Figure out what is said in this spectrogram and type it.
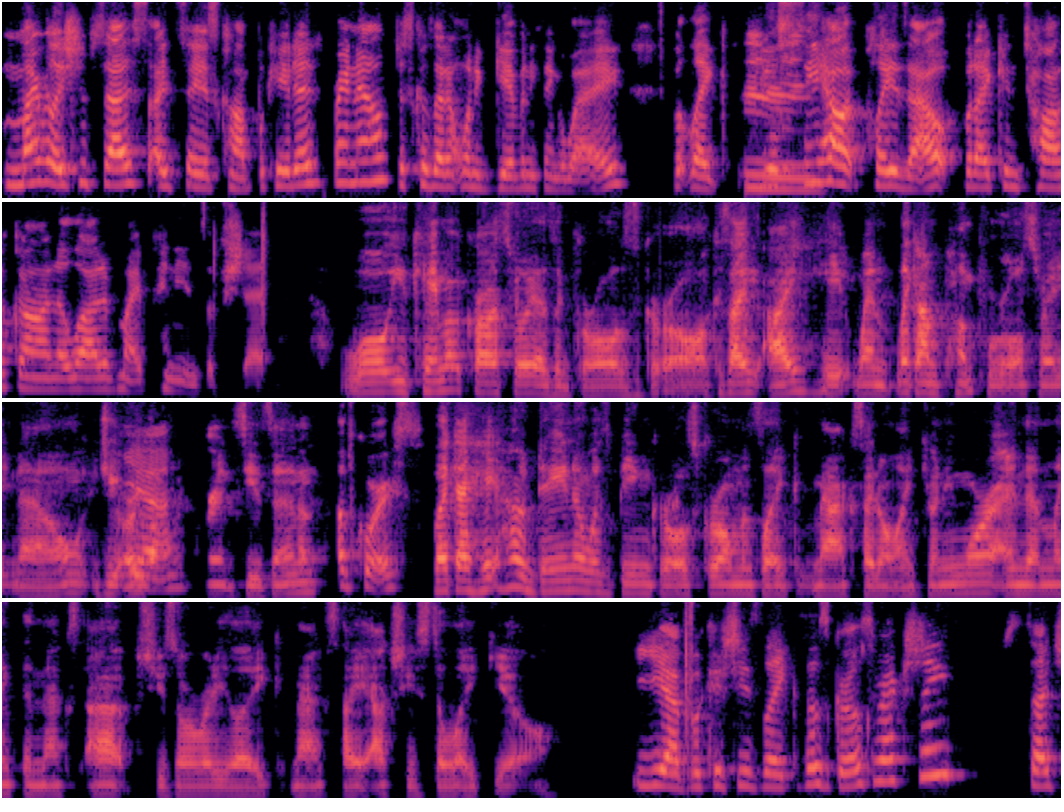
my relationship status I'd say is complicated right now just because I don't want to give anything away. But like you'll see mm. how it plays out. But I can talk on a lot of my opinions of shit. Well, you came across really as a girl's girl because I, I hate when like on Pump Rules right now. Do you are Yeah. the current season? Of course. Like I hate how Dayna was being girl's girl and was like, Max, I don't like you anymore. And then like the next app, she's already like, Max, I actually still like you. Yeah, because she's like those girls were actually such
